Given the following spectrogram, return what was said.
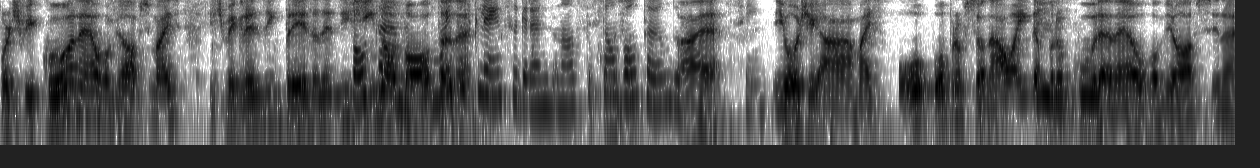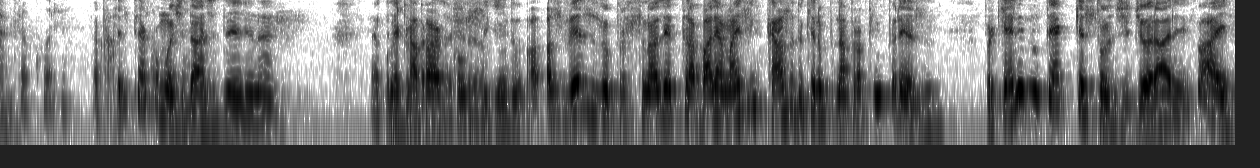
fortificou, né, o home office, mas a gente vê grandes empresas exigindo a volta, Muitos né? clientes grandes nossos estão voltando. Ah, é? Sim, E hoje, a, mas o, o profissional ainda procura, né, o home office, né? procura. É porque ele tem a comodidade dele, né? É Ele acaba prazo, conseguindo. Às vezes o profissional ele trabalha mais em casa do que no- na própria empresa. Porque ele não tem a questão de, de horário, ele vai.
